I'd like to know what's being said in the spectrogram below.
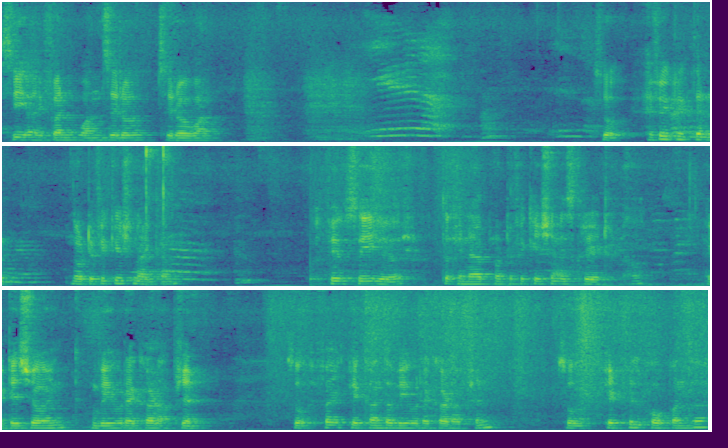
C-1001 so if you click the notification icon if you see here the in-app notification is created now. It is showing view record option. So if I click on the view record option so it will open the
